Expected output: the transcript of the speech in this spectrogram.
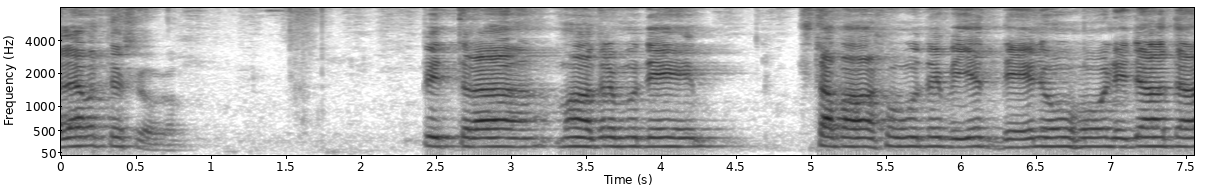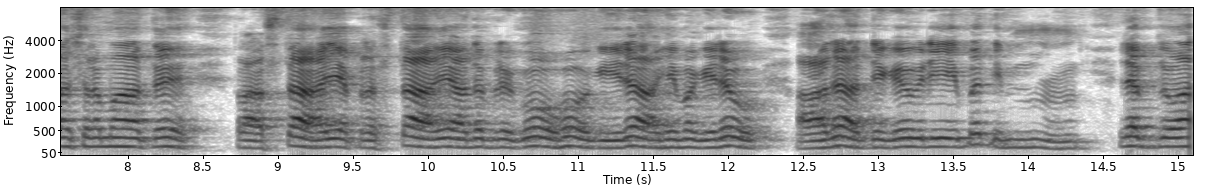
നാലാമത്തെ ശ്ലോകം. പിത്ര മാതൃമുദേ സ്തവാഹൂത് വിയദ്ദേനോः നിജാതാശ്രമാത് പ്രാസ്തായ പ്രസ്ഥായ അദഭൃഗോः ഗിരാഹിമഗിരौ ആരാധ്യ ഗൗരീപതിം ലബ്ധ്വാ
